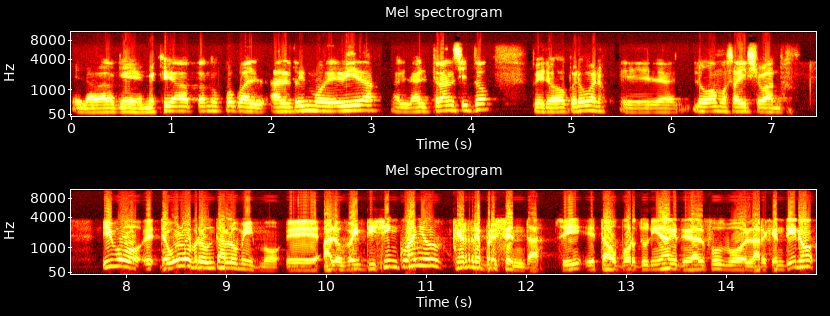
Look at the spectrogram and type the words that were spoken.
eh, la verdad que me estoy adaptando un poco al, ritmo de vida, al, tránsito, pero, pero bueno, eh, lo vamos a ir llevando. Ivo, eh, te vuelvo a preguntar lo mismo. a los 25 años, ¿qué representa esta oportunidad que te da el fútbol argentino,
